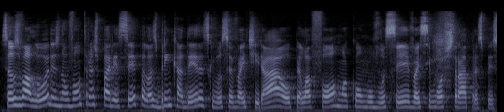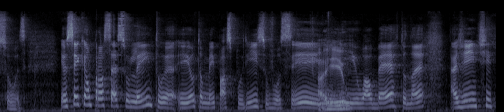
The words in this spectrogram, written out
Seus valores não vão transparecer pelas brincadeiras que você vai tirar ou pela forma como você vai se mostrar para as pessoas. Eu sei que é um processo lento, é, eu também passo por isso, você ah, e, o Alberto, né? A gente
